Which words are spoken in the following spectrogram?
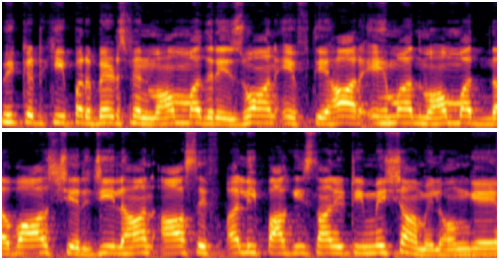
wicket keeper batsman Mohammad Rizwan, Iftikhar Ahmed Mohammad Nawaz Sharjeel Khan Asif Ali Pakistani team में शामिल होंगे।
